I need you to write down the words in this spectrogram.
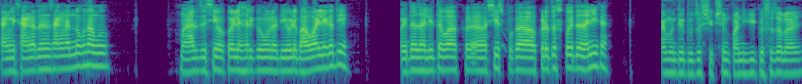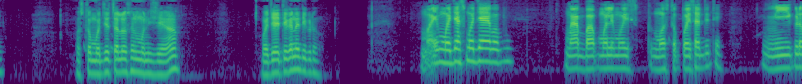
चांगली सांगा तसं सांगणार नको सांगू. मला जशी अकळल्यासारखे कोण आली एवढे भाव वाढले का ते? पैदा झाली तर अशीच अकडतच पैदा झाली का? काय म्हणते तुझं शिक्षण पाणी की कसं चालू आहे? मस्त मजा चालू असेल मनीषे हा? मजा येते का नाही तिकडं? माझी मजाच मजा आहे बाबू. माझा बाप मला मस्त पैसा देते. मी इकडे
